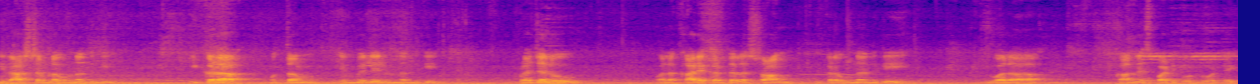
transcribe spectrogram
ఈ రాష్ట్రంలో ఉన్నందుకు ఇక్కడ మొత్తం ఎమ్మెల్యేలు ఉన్నందుకు ప్రజలు వాళ్ళ కార్యకర్తల స్ట్రాంగ్ ఇక్కడ ఉన్నందుకు ఇవాళ కాంగ్రెస్ పార్టీ ఓట్లు పడ్డాయి.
